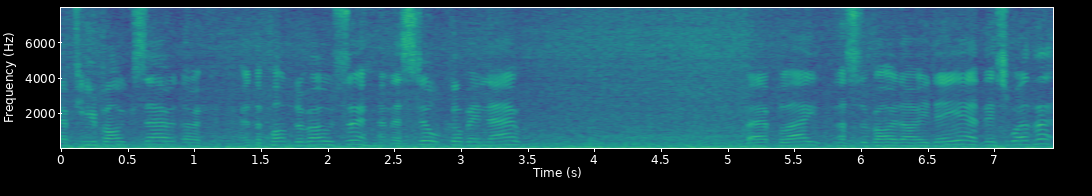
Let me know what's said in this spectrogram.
Yeah, a few bikes out at the, at the Ponderosa and they're still coming now. Fair play, that's the right idea, this weather.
